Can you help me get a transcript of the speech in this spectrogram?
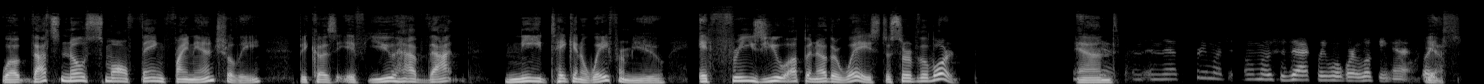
Well, that's no small thing financially because if you have that need taken away from you, it frees you up in other ways to serve the Lord. And, yes, and, and, that's pretty much almost exactly what we're looking at. Like, yes.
